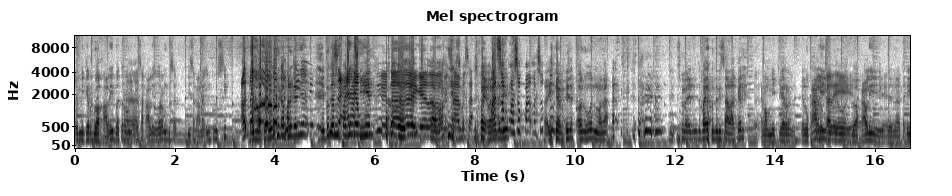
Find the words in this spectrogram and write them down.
mikir dua kali berarti orang mikir sekali orang bisa bisa karena inklusif di materi kan kamarnya itu kan Bisa penyakit Heeh, kan? gila, Nah, bisa, bisa. masuk tadi- masuk Pak, masuk. Ah, iya bisa oh nuhun mangga supaya supaya tadi disalahkan emang mikir telu kali, kali. gitu dua kali Iya. dan nah, tadi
